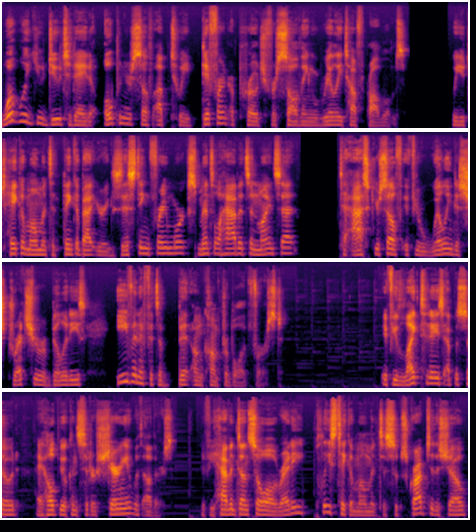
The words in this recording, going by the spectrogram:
what will you do today to open yourself up to a different approach for solving really tough problems? Will you take a moment to think about your existing frameworks, mental habits, and mindset? To ask yourself if you're willing to stretch your abilities, even if it's a bit uncomfortable at first. If you liked today's episode, I hope you'll consider sharing it with others. If you haven't done so already, please take a moment to subscribe to the show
